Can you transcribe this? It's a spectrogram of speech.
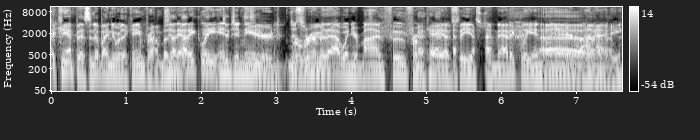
uh, campus, and nobody knew where they came from. But genetically it- engineered. Just remember that when you're buying food from KFC, it's genetically engineered by an Aggie.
